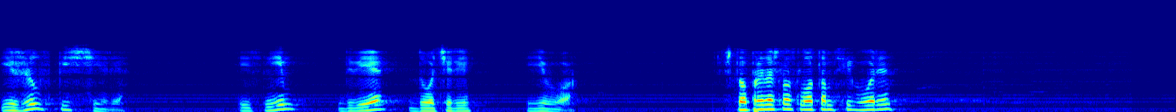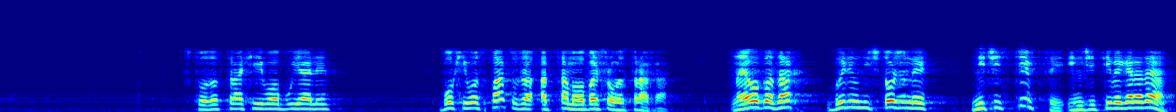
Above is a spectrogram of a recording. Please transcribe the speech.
и жил в пещере, и с ним две дочери его». Что произошло с Лотом в Сигоре? Что за страхи его обуяли? Бог его спас уже от самого большого страха. На его глазах были уничтожены нечестивцы и нечестивые города.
